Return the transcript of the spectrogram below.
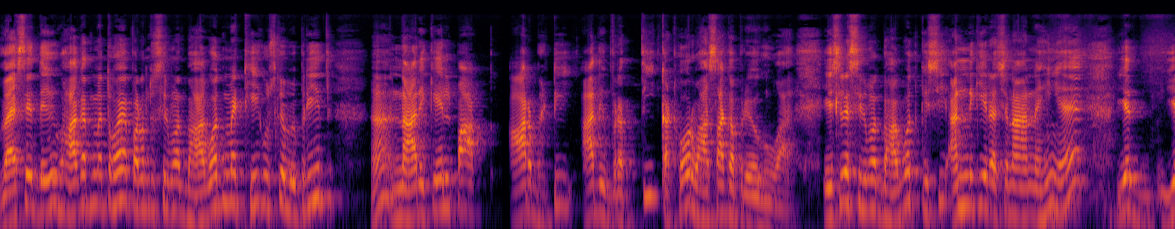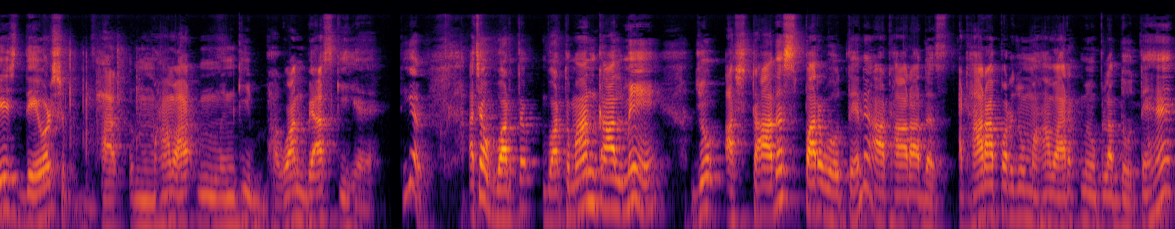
वैसे देवी भागवत में तो है परंतु श्रीमद् भागवत में ठीक उसके विपरीत हाँ, नारिकेल पाक आर्भटी आदि वृत्ति कठोर भाषा का प्रयोग हुआ है। इसलिए श्रीमद् भागवत किसी अन्य की रचना नहीं है। ये ये देवर्ष भाग महाभारत इनकी भगवान व्यास की है। ठीक है? अच्छा वर्त, वर्तमान काल में जो अष्टादश पर्व होते हैं ना अठारह दस अठारह पर्व जो महाभारत में उपलब्ध होते हैं,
